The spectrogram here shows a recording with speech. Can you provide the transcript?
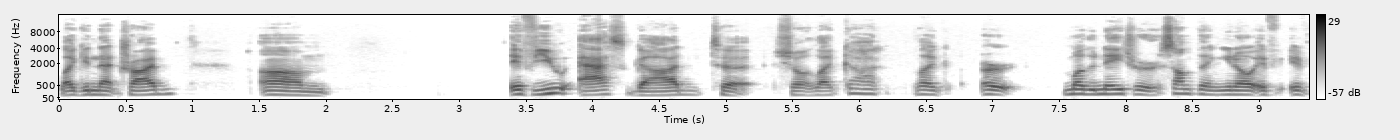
like in that tribe. Um, if you ask God to show, like God, like or Mother Nature or something, you know, if if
